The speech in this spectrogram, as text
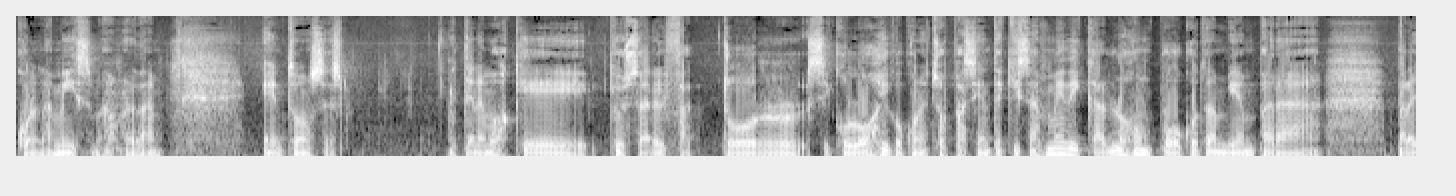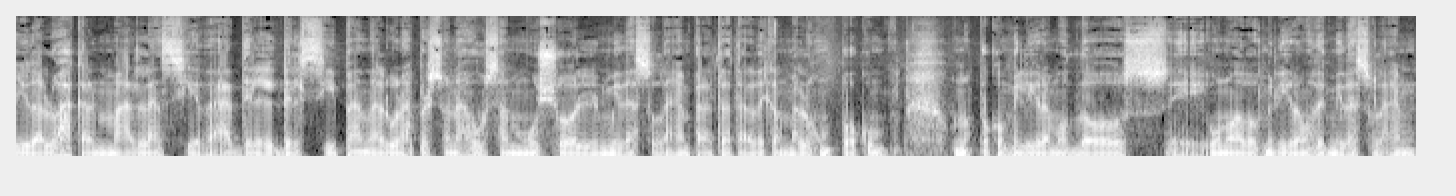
con la misma, ¿verdad? Entonces, tenemos que, usar el factor psicológico con estos pacientes, quizás medicarlos un poco también para, para ayudarlos a calmar la ansiedad del, del CIPAN. Algunas personas usan mucho el midazolam para tratar de calmarlos un poco, unos pocos miligramos, dos, eh, uno a dos miligramos de midazolam.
